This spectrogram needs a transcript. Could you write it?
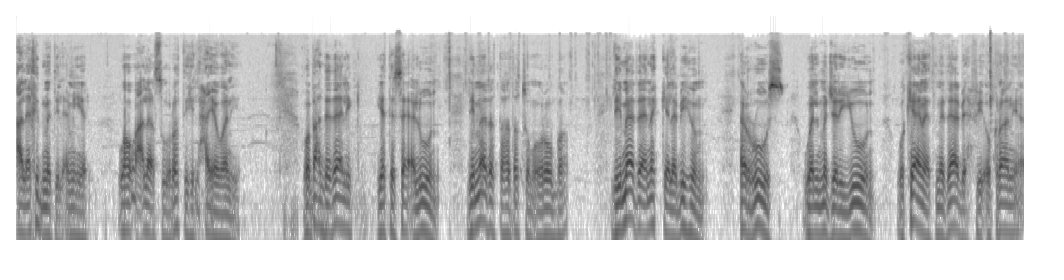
على خدمة الأمير وهو على صورته الحيوانية. وبعد ذلك يتساءلون لماذا اضطهدتهم أوروبا؟ لماذا نكل بهم الروس والمجريون وكانت مذابح في أوكرانيا.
